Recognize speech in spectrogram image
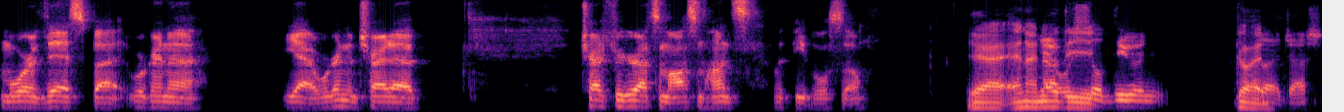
more of this. But we're gonna, yeah, we're going to try to try to figure out some awesome hunts with people. So Yeah. And I know yeah, we're the. still doing. go Go ahead. ahead, Josh.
